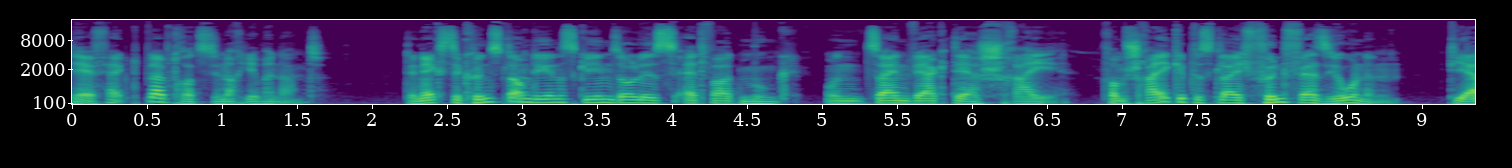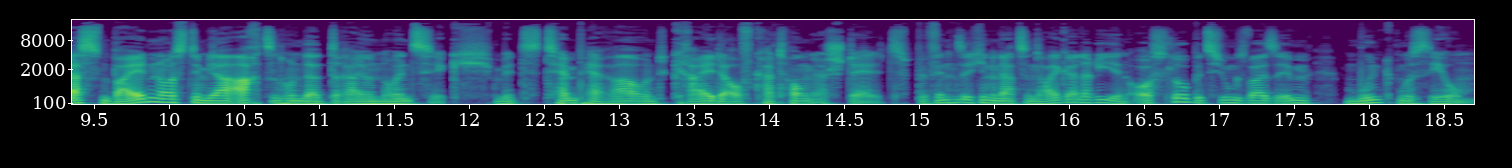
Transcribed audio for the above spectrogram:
Der Effekt bleibt trotzdem nach ihr benannt. Der nächste Künstler, um den es gehen soll, ist Edward Munch und sein Werk Der Schrei. Vom Schrei gibt es gleich fünf Versionen. Die ersten beiden aus dem Jahr 1893 mit Tempera und Kreide auf Karton erstellt, befinden sich in der Nationalgalerie in Oslo bzw. im Munch Museum.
